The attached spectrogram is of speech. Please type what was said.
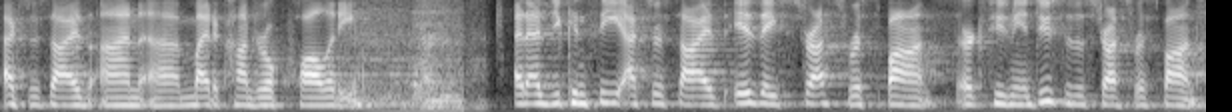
exercise on uh, mitochondrial quality. And as you can see, exercise is a stress response, or excuse me, induces a stress response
